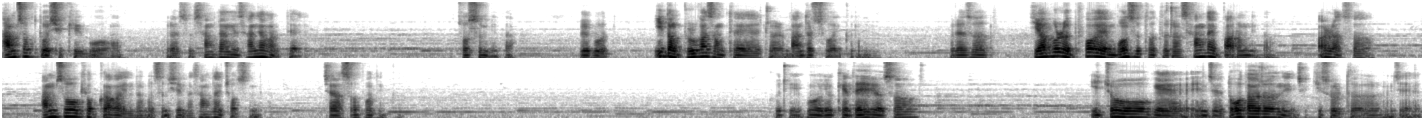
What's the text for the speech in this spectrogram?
감속도 시키고 그래서 상당히 사냥할 때 좋습니다. 그리고 이동 불가 상태를 만들 수가 있거든요. 그래서 디아블로 4의 몬스터들은 상당히 빠릅니다. 빨라서 감속 효과가 있는 거 쓰시면 상당히 좋습니다. 제가 써보니까. 그리고 이렇게 내려서 이쪽에 이제 또 다른 이제 기술들 이제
